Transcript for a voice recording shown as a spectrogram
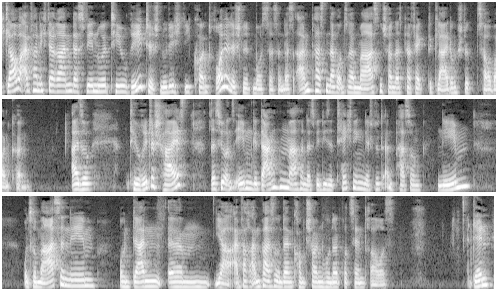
ich glaube einfach nicht daran, dass wir nur theoretisch, nur durch die Kontrolle des Schnittmusters und das Anpassen nach unseren Maßen schon das perfekte Kleidungsstück zaubern können. Also theoretisch heißt, dass wir uns eben Gedanken machen, dass wir diese Techniken der Schnittanpassung nehmen, unsere Maße nehmen und dann ähm, ja einfach anpassen und dann kommt schon 100% raus. Denn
